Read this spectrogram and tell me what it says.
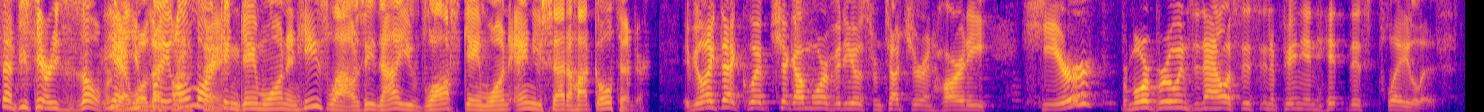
that series is over. yeah, Yeah, you well, play that's Ullmark in game one and he's lousy. Now you've lost game one and you sat a hot goaltender. If you like that clip, check out more videos from Toucher and Hardy here. For more Bruins analysis and opinion, hit this playlist.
